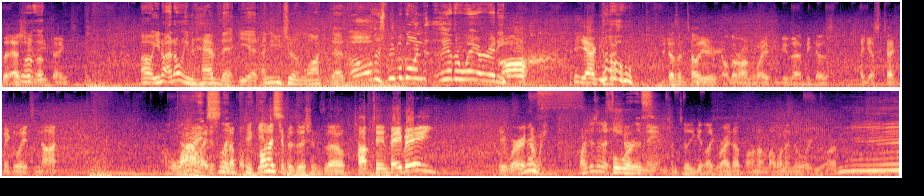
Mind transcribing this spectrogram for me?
The SUV uh, things. Oh, you know, I don't even have that yet. I need to unlock that. Oh, there's people going the other way already. Oh, yeah. no. it, it doesn't tell you you're going the wrong way if you do that because I guess technically it's not. Oh, wow. Alright, I just went up a Pickens. bunch of positions, though. Top 10, baby! Hey, where? I'm wish, why doesn't it show the names until you get, like, right up on them? I want to know where you are. Mm,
